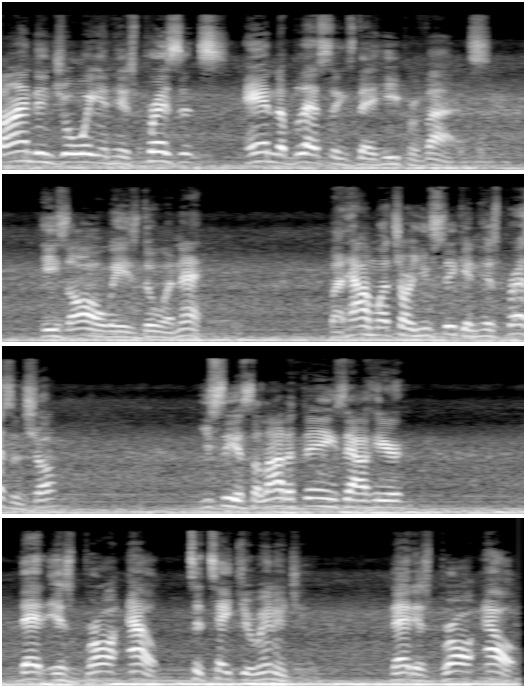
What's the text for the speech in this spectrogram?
finding joy in his presence and the blessings that he provides. He's always doing that. But how much are you seeking his presence, y'all? You see, it's a lot of things out here that is brought out to take your energy, that is brought out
